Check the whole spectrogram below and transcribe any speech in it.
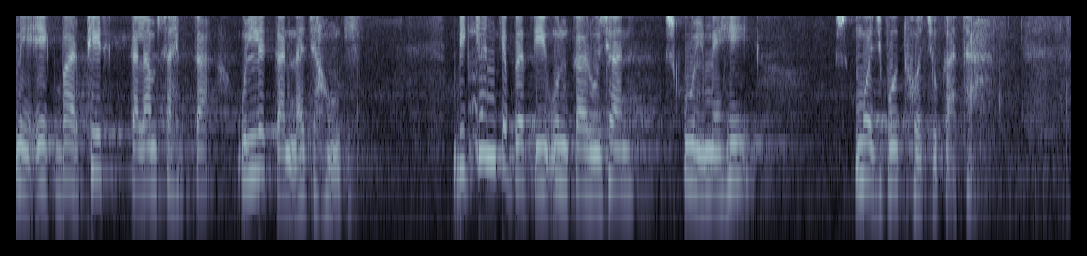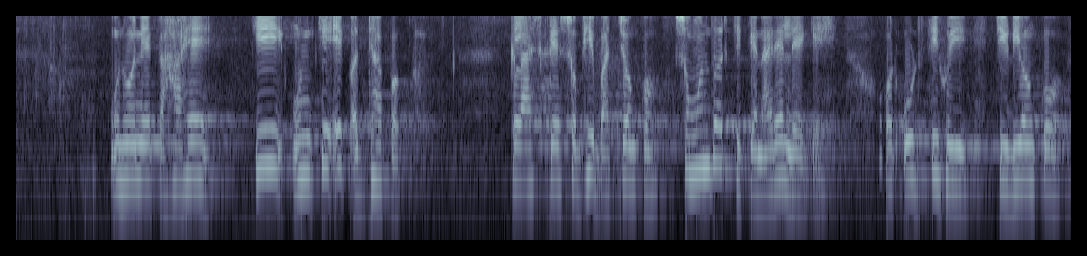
मैं एक बार फिर कलाम साहब का उल्लेख करना चाहूँगी। विज्ञान के प्रति उनका रुझान स्कूल में ही मज़बूत हो चुका था। उन्होंने कहा है कि उनके एक अध्यापक क्लास के सभी बच्चों को समुद्र के किनारे ले गए और उड़ती हुई चिड़ियों को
